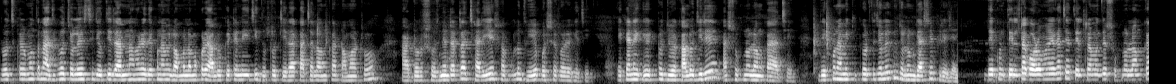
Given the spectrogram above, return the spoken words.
রোজকার মতন আজকেও চলে এসেছি জ্যোতির রান্নাঘরে। দেখুন, আমি লম্বা লম্বা করে আলু কেটে নিয়েছি, দুটো চেরা, কাঁচা লঙ্কা, টমেটো আর ডোর সজনে ডাঁটা ছাড়িয়ে সবগুলো ধুয়ে পরিষ্কার করে রেখেছি। এখানে একটু কালো জিরে আর শুকনো লঙ্কা আছে। দেখুন, আমি কি করতে চলেছি চলুন গ্যাসে ফিরে যাই। দেখুন, তেলটা গরম হয়ে গেছে, তেলটার মধ্যে শুকনো লঙ্কা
